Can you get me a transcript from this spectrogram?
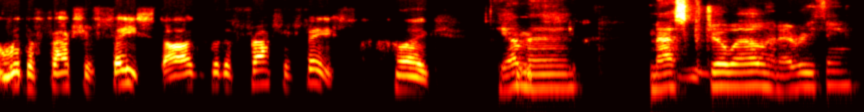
with a fractured face, dog, with a fractured face, like yeah, man. Mask Joel and everything.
